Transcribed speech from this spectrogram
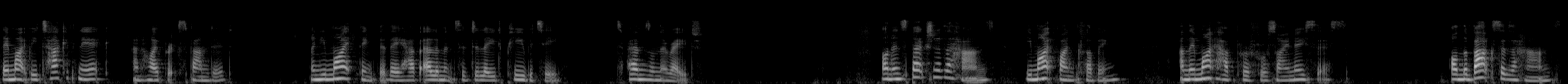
They might be tachypneic and hyperexpanded, and you might think that they have elements of delayed puberty. Depends on their age. On inspection of the hands, you might find clubbing, and they might have peripheral cyanosis. On the backs of the hands,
